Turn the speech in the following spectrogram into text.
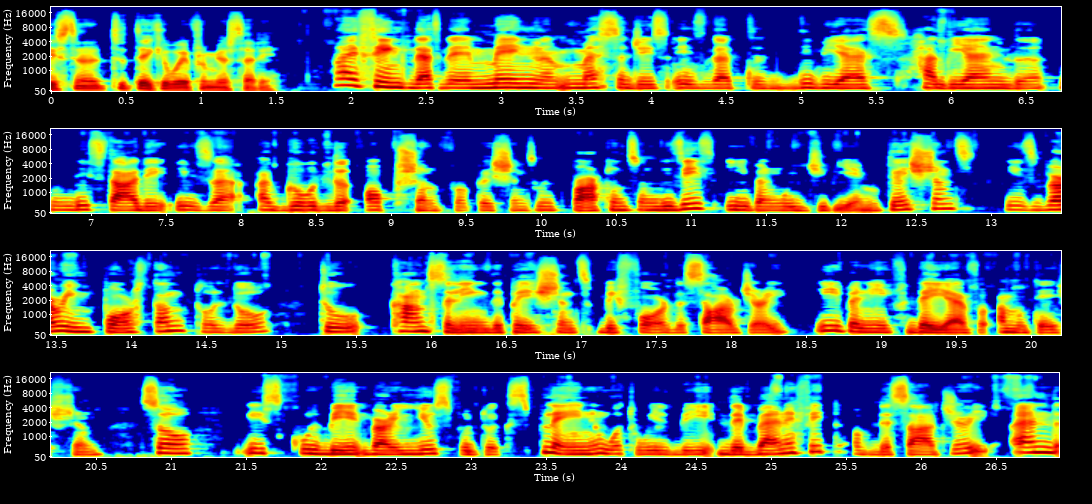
listener to take away from your study? I think that the main message is, that DBS at the end in this study is a, a good option for patients with Parkinson's disease, even with GBA mutations. It's very important, although, to counseling the patients before the surgery, even if they have a mutation. So this could be very useful to explain what will be the benefit of the surgery and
